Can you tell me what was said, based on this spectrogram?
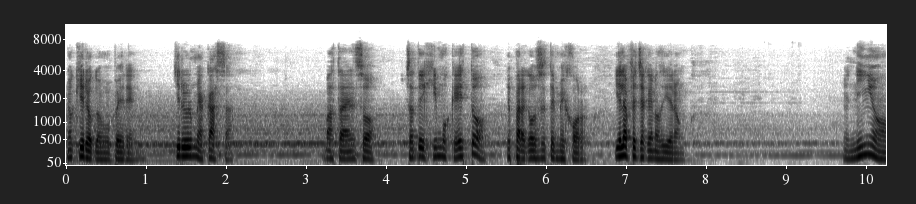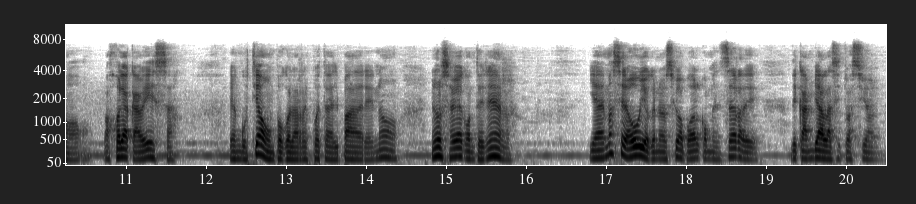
No quiero que me operen. Quiero irme a casa. Basta, Enzo. Ya te dijimos que esto es para que vos estés mejor. Y es la fecha que nos dieron. El niño bajó la cabeza. Le angustiaba un poco la respuesta del padre. No, no lo sabía contener. Y además era obvio que no nos iba a poder convencer de, de cambiar la situación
